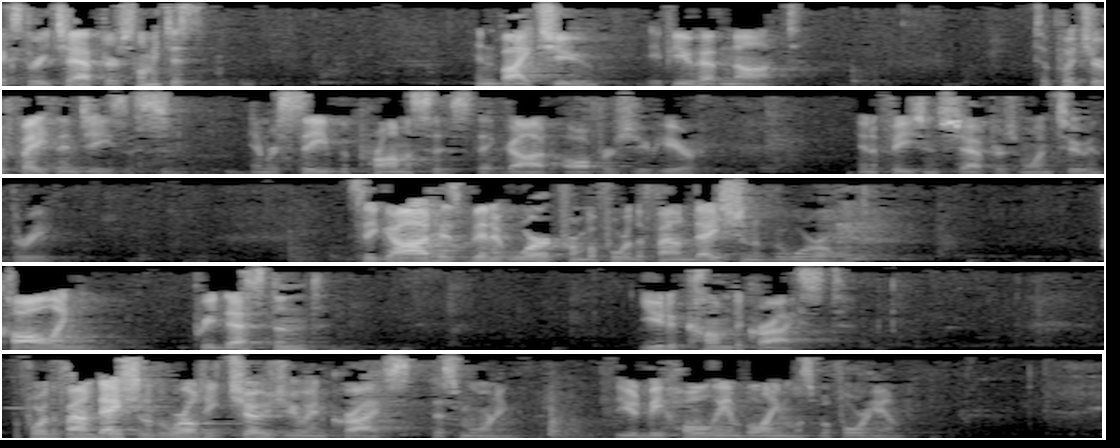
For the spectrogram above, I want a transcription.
Next three chapters, let me just invite you, if you have not, to put your faith in Jesus and receive the promises that God offers you here in Ephesians chapters 1, 2, and 3. See, God has been at work from before the foundation of the world, calling, predestined you to come to Christ. Before the foundation of the world, He chose you in Christ this morning. You'd be holy and blameless before Him.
